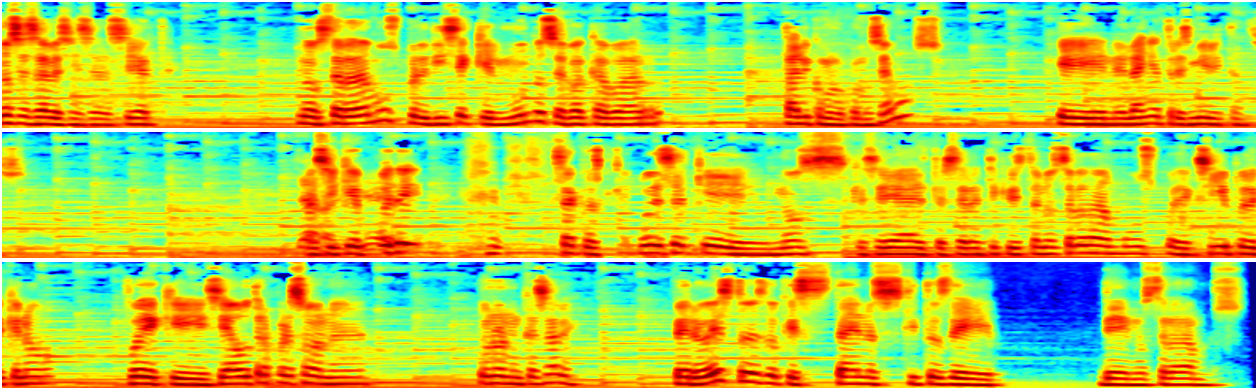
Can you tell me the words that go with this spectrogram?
no se sabe si sea cierto. Nostradamus predice que el mundo se va a acabar tal y como lo conocemos en el año 3000 y tantos. Así que puede, Exacto, puede ser que, no, que sea el tercer anticristo Nostradamus, puede que sí, puede que no, puede que sea otra persona, uno nunca sabe. Pero esto es lo que está en los escritos de, de Nostradamus.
